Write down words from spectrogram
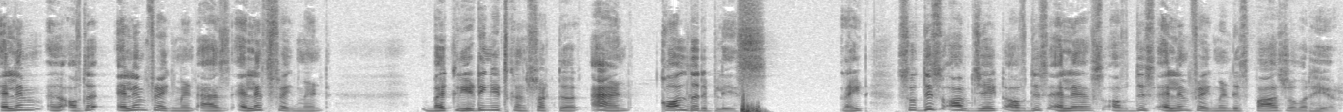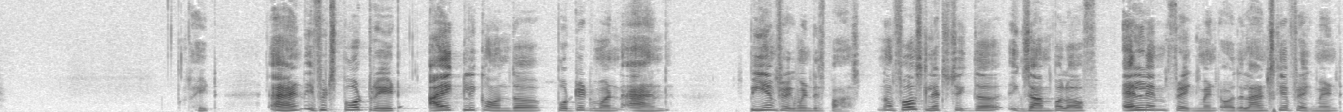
LM uh, of the LM fragment as ls fragment by creating its constructor and call the replace right? So this object of this ls of this lm fragment is passed over here right? And if it's portrait I click on the portrait one and PM fragment is passed. Now first let's take the example of LM fragment or the landscape fragment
